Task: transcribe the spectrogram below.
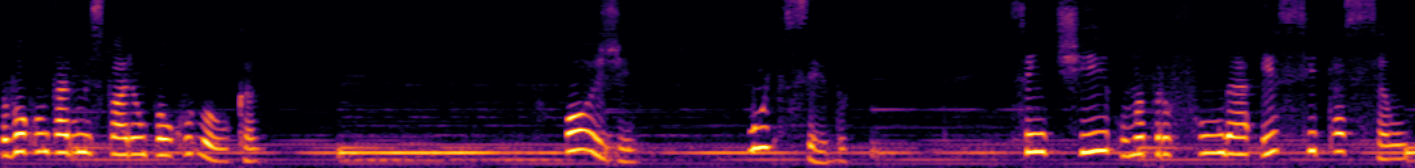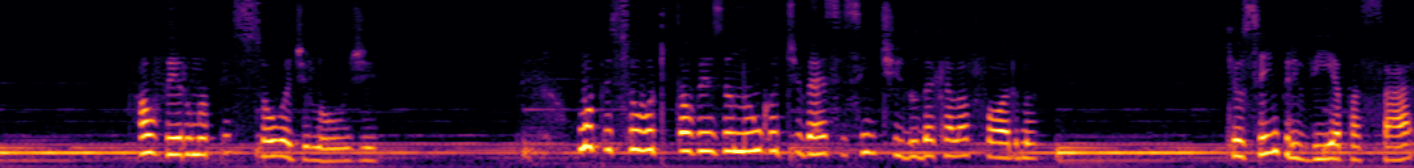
Eu vou contar uma história um pouco louca. Hoje, muito cedo, senti uma profunda excitação ao ver uma pessoa de longe. Uma pessoa que talvez eu nunca tivesse sentido daquela forma, que eu sempre via passar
